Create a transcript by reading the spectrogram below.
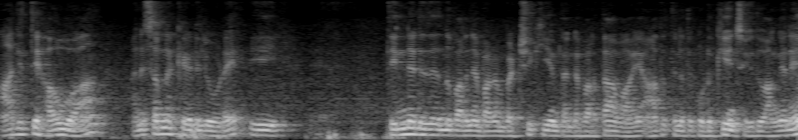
ആദ്യത്തെ ഹൗവ അനുസരണക്കേടിലൂടെ ഈ തിന്നരുത് എന്ന് പറഞ്ഞ പഴം ഭക്ഷിക്കുകയും തന്റെ ഭർത്താവായ ആദത്തിനത് കൊടുക്കുകയും ചെയ്തു. അങ്ങനെ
